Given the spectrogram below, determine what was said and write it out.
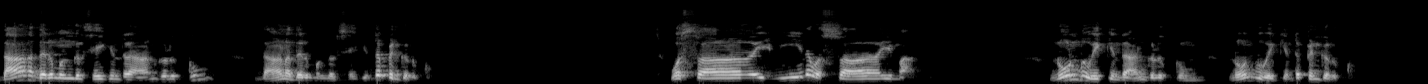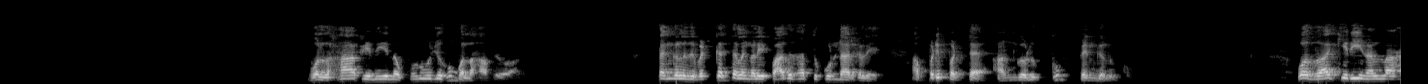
தான தர்மங்கள் செய்கின்ற ஆண்களுக்கும் தான தர்மங்கள் செய்கின்ற பெண்களுக்கும். ஒசாய்மீன ஒசாய்மா நோன்பு வைக்கின்ற ஆண்களுக்கும் நோன்பு வைக்கின்ற பெண்களுக்கும். வல்ஹாஃபிலீன தங்களது வெட்கத்தலங்களை பாதுகாத்துக் கொண்டார்களே அப்படிப்பட்ட ஆண்களுக்கும் பெண்களுக்கும். வதாக்கிரீன் அல்லாஹ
